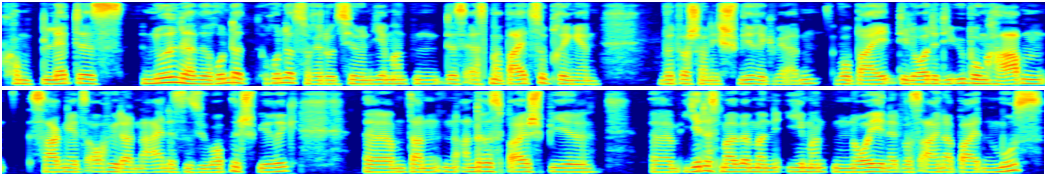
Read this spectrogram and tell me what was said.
komplettes Nulllevel runter, runter zu reduzieren und jemandem das erstmal beizubringen, wird wahrscheinlich schwierig werden. Wobei die Leute, die Übung haben, sagen jetzt auch wieder, nein, das ist überhaupt nicht schwierig. Ähm, dann ein anderes Beispiel. Ähm, jedes Mal, wenn man jemanden neu in etwas einarbeiten muss,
